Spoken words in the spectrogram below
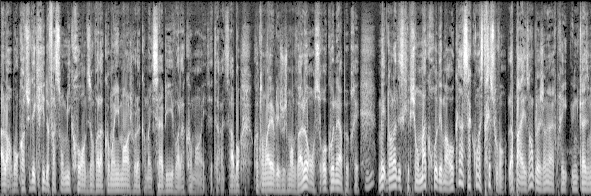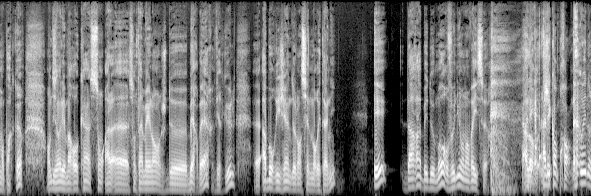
Alors bon, quand tu décris de façon micro en disant, voilà comment ils mangent, voilà comment ils s'habillent, voilà comment, etc. Ça, bon, quand on enlève les jugements de valeur, on se reconnaît à peu près. Mhm. Mais dans la description macro des Marocains, ça coince très souvent. Là, par exemple, j'en ai repris une quasiment par cœur en disant les Marocains sont, euh, un mélange de berbères, virgule, euh, aborigènes de l'ancienne Mauritanie, et d'arabes et de morts venus en envahisseur. Alors, allez, allez comprendre. Oui, non,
